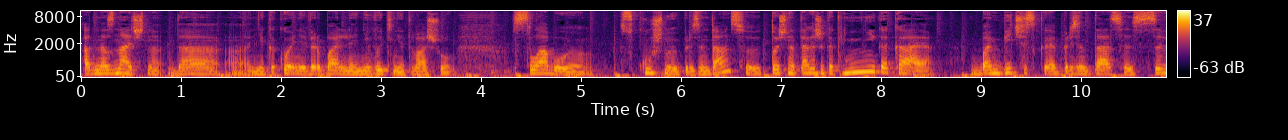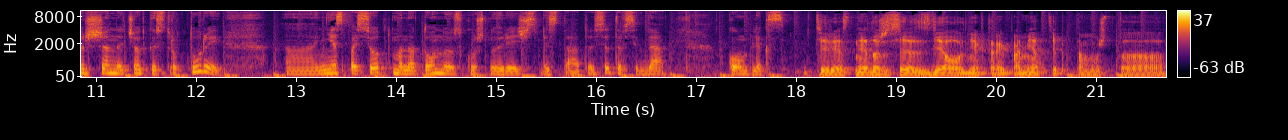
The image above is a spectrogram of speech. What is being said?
однозначно, да, э, никакое невербальное не вытянет вашу слабую, скучную презентацию, точно так же, как никакая бомбическая презентация с совершенно четкой структурой э, не спасет монотонную, скучную речь с листа. То есть это всегда комплекс. Интересно. Я даже себе сделал некоторые пометки, потому что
